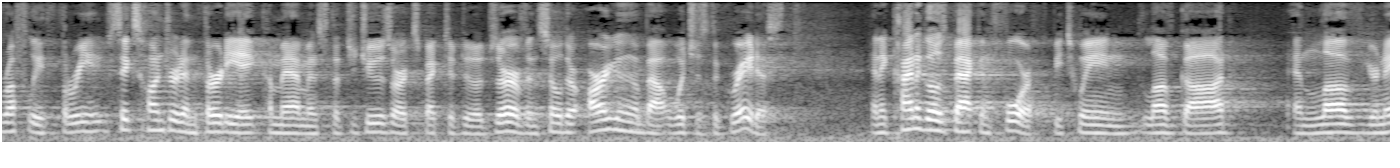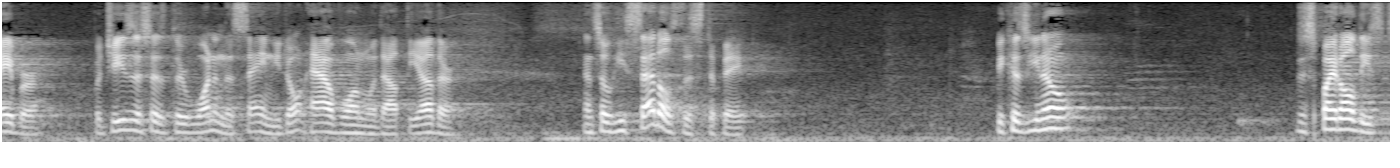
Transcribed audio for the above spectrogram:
roughly three, 638 commandments that the Jews are expected to observe, and so they're arguing about which is the greatest. And it kind of goes back and forth between love God and love your neighbor. But Jesus says they're one and the same. You don't have one without the other. And so he settles this debate. Because, you know, despite all these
